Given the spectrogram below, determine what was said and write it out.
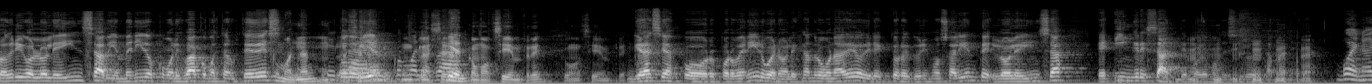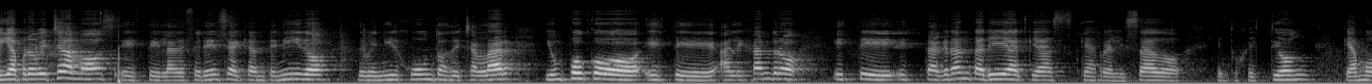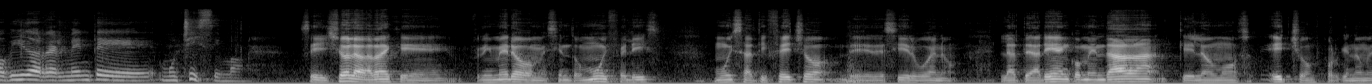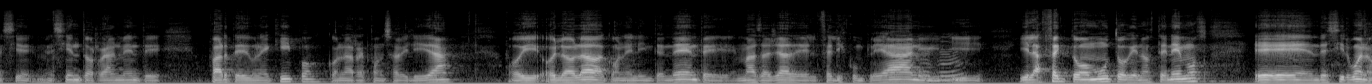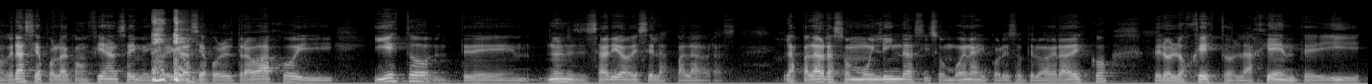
Rodrigo Lole Insa, bienvenidos, ¿cómo les va? ¿Cómo están ustedes? ¿Cómo andan? ¿Todo bien? ¿Cómo Un les placer, va? Bien. como siempre, como siempre. Gracias por, por venir. Bueno, Alejandro Bonadeo, director de Turismo Saliente, Lole Insa, eh, ingresante, podemos decirlo de esta manera. Bueno, y aprovechamos este, la deferencia que han tenido de venir juntos, de charlar y un poco, este, Alejandro, este, esta gran tarea que has, que has realizado en tu gestión, que ha movido realmente muchísimo. Sí, yo la verdad es que primero me siento muy feliz, muy satisfecho de decir, bueno, la tarea encomendada que lo hemos hecho, porque no me, sie- me siento realmente parte de un equipo con la responsabilidad. Hoy, hoy lo hablaba con el intendente, más allá del feliz cumpleaños y el afecto mutuo que nos tenemos, eh, decir, bueno, gracias por la confianza y me dice gracias por el trabajo y, y esto no es necesario a veces las palabras. Las palabras son muy lindas y son buenas y por eso te lo agradezco, pero los gestos, la gente y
